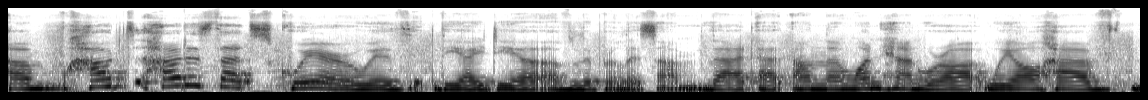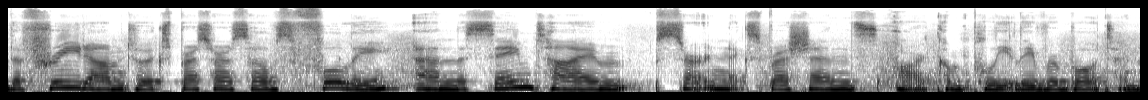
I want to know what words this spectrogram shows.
Um, how, how does that square with the idea of liberalism? That at, on the one hand, we're all, we all have the freedom to express ourselves fully, and at the same time, certain expressions are completely verboten.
